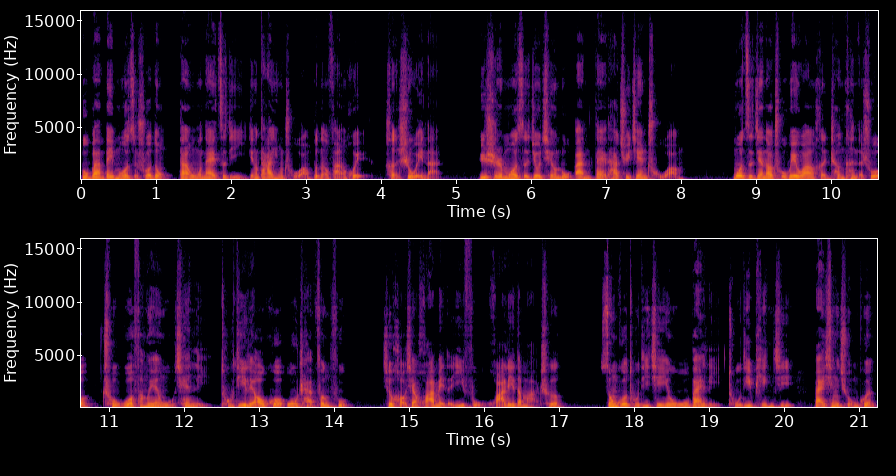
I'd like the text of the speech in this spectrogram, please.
鲁班被墨子说动，但无奈自己已经答应楚王，不能反悔。很是为难，于是墨子就请鲁班带他去见楚王。墨子见到楚惠王，很诚恳地说：“楚国方圆五千里，土地辽阔，物产丰富，就好像华美的衣服、华丽的马车；宋国土地仅有五百里，土地贫瘠，百姓穷困，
